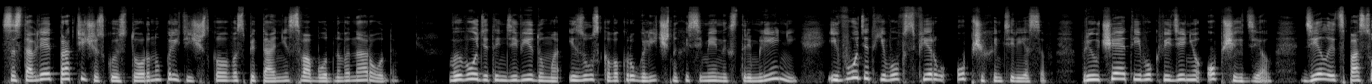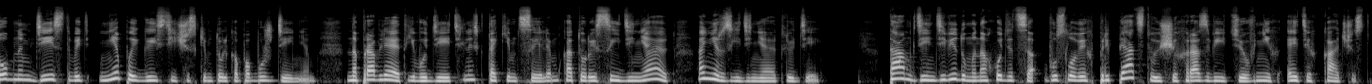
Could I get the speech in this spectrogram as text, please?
составляет практическую сторону политического воспитания свободного народа выводит индивидуума из узкого круга личных и семейных стремлений и вводит его в сферу общих интересов, приучает его к ведению общих дел, делает способным действовать не по эгоистическим только побуждениям, направляет его деятельность к таким целям, которые соединяют, а не разъединяют людей. Там, где индивидуумы находятся в условиях препятствующих развитию в них этих качеств,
